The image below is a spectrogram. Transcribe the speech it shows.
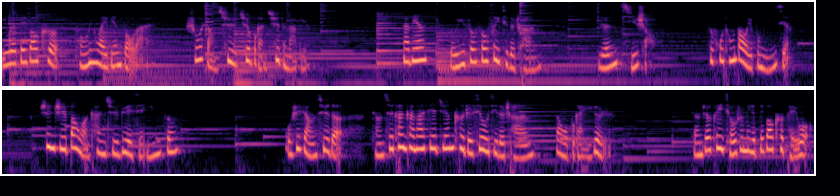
一位背包客从另外一边走来，是我想去却不敢去的那边。那边有一艘艘废弃的船，人极少，似乎通道也不明显，甚至傍晚看去略显阴森。我是想去的，想去看看那些镌刻着锈迹的船，但我不敢一个人，想着可以求助那个背包客陪我。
